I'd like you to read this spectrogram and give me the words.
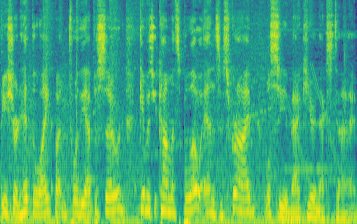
Be sure to hit the like button for the episode, give us your comments below, and subscribe. We'll see you back here next time.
